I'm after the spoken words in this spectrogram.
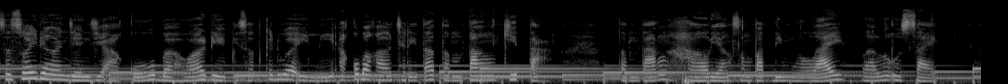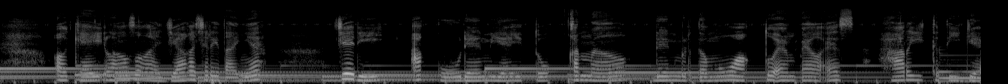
sesuai dengan janji aku bahwa di episode kedua ini aku bakal cerita tentang kita Tentang hal yang sempat dimulai lalu usai. Oke, okay, langsung aja ke ceritanya. Jadi, aku dan dia itu kenal dan bertemu waktu MPLS hari ketiga.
